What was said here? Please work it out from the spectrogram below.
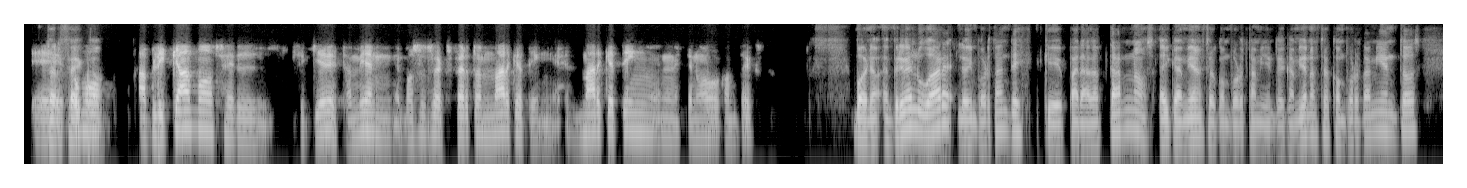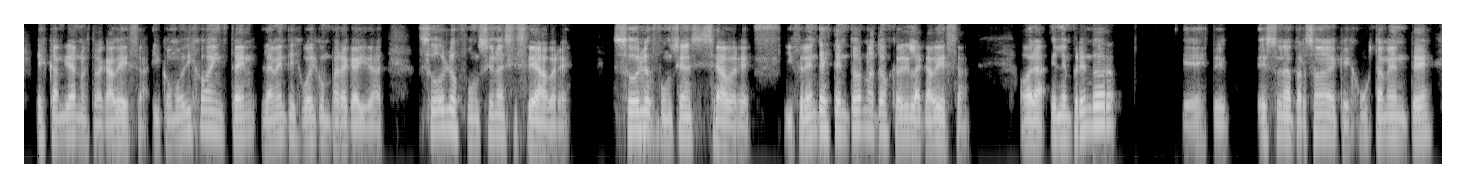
eh, cómo aplicamos el, si quieres también, vos sos experto en marketing, el marketing en este nuevo contexto. Bueno, en primer lugar, lo importante es que para adaptarnos hay que cambiar nuestro comportamiento. Y cambiar nuestros comportamientos es cambiar nuestra cabeza. Y como dijo Einstein, la mente es igual que un paracaídas. Solo funciona si se abre. Solo funciona si se abre. Y frente a este entorno tenemos que abrir la cabeza. Ahora, el emprendedor este, es una persona que justamente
